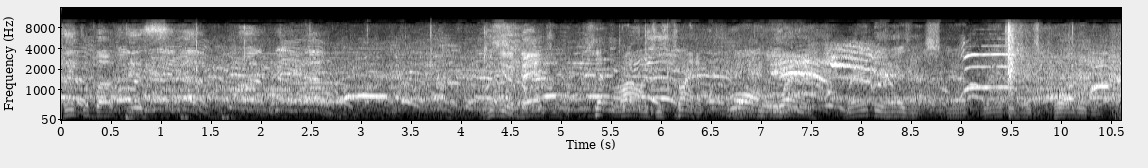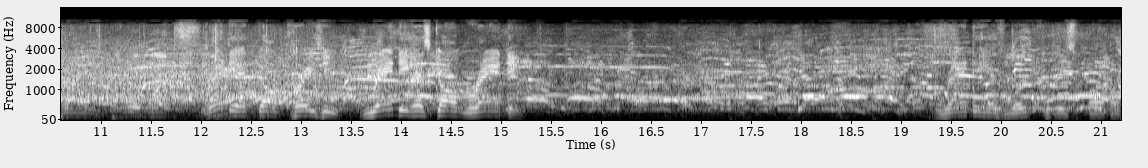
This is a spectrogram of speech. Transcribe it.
think about this. Can you imagine? Seth Rollins is trying to crawl away. Randy hasn't snapped. Randy has caught and planned. Four months. Randy has gone crazy. Randy has gone Randy. Randy has worked for this moment.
